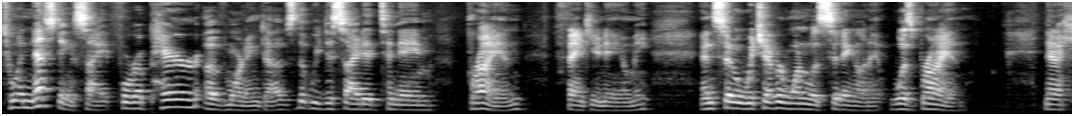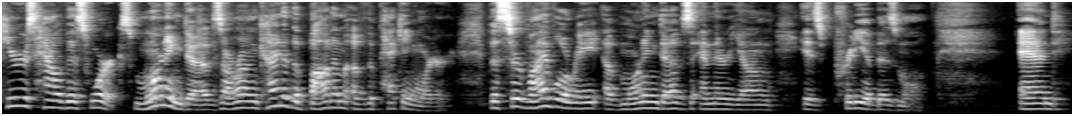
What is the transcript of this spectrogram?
to a nesting site for a pair of mourning doves that we decided to name Brian. Thank you, Naomi. And so, whichever one was sitting on it was Brian. Now, here's how this works mourning doves are on kind of the bottom of the pecking order. The survival rate of mourning doves and their young is pretty abysmal. And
